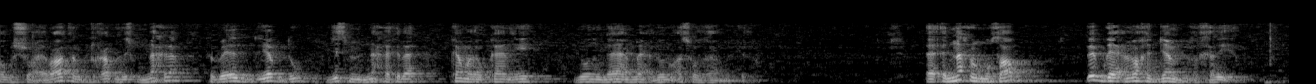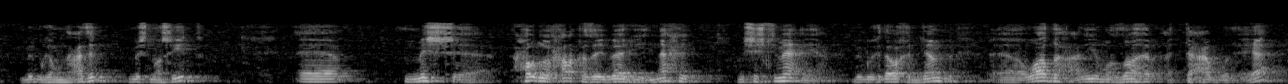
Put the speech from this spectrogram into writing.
أو الشعيرات اللي بتغطي جسم النحلة فبيبدو جسم النحلة كده كما لو كان إيه؟ لونه لامع لونه أسود غامق كده. آه، النحل المصاب بيبقى يعني واخد جنب في الخلية. بيبقى منعزل مش نشيط آه، مش حر الحركة زي باقي النحل مش اجتماعي يعني. بيبقى كده واخد جنب آه، واضح عليه مظاهر التعب والاعياء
